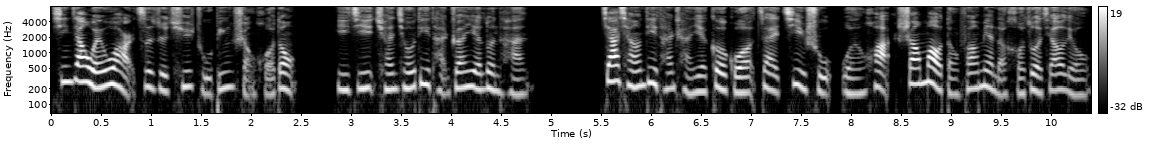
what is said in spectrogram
新疆维吾尔自治区主宾省活动以及全球地毯专业论坛，加强地毯产业各国在技术、文化、商贸等方面的合作交流。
